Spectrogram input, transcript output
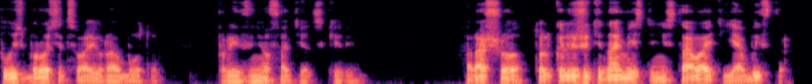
Пусть бросит свою работу, произнес отец Кирилл. Хорошо, только лежите на месте, не вставайте, я быстро.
